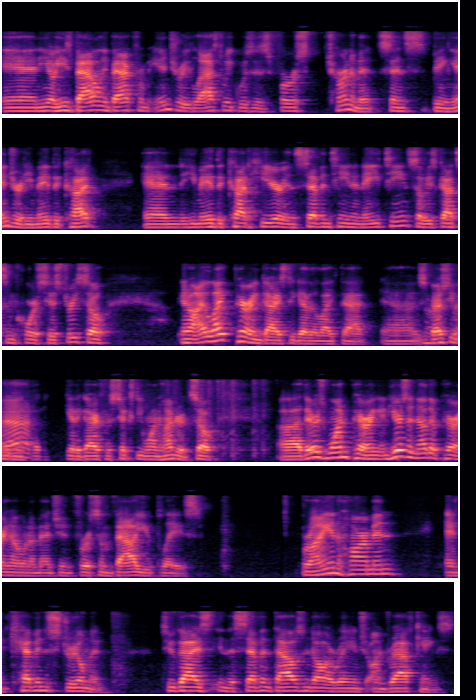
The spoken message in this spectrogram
and you know he's battling back from injury. Last week was his first tournament since being injured. He made the cut, and he made the cut here in 17 and 18, so he's got some course history. So you know, I like pairing guys together like that, uh, especially when you get a guy for 6,100. So uh, there's one pairing, and here's another pairing I want to mention for some value plays. Brian Harman and Kevin Streelman, two guys in the $7,000 range on DraftKings.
